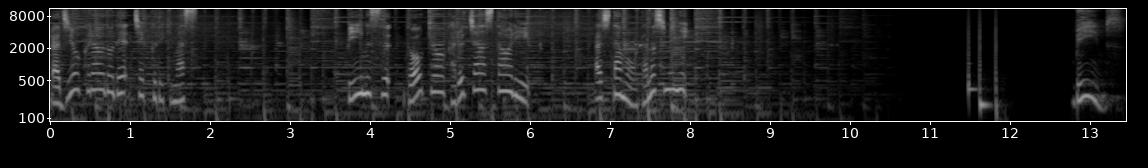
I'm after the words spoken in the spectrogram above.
ラジオクラウドでチェックできます。ビームス東京カルチャーストーリー。明日もお楽しみに。ビームス。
